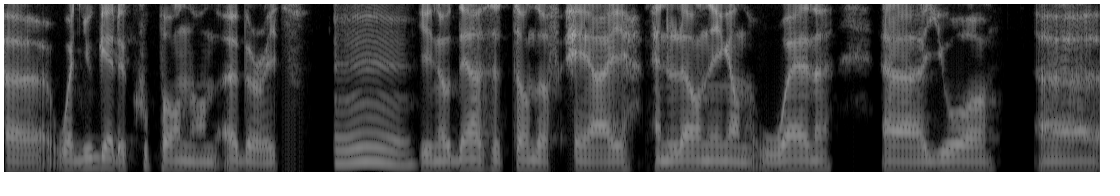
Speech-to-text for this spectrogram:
uh, when you get a coupon on Uber Eats, mm. you know there's a ton of AI and learning on when uh, your uh,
